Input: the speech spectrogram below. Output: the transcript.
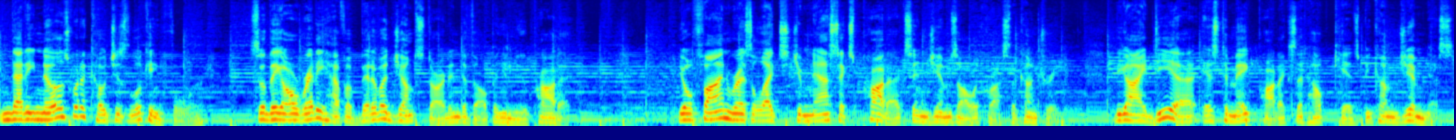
in that he knows what a coach is looking for, so they already have a bit of a jump start in developing a new product. You'll find Resilite's gymnastics products in gyms all across the country. The idea is to make products that help kids become gymnasts.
